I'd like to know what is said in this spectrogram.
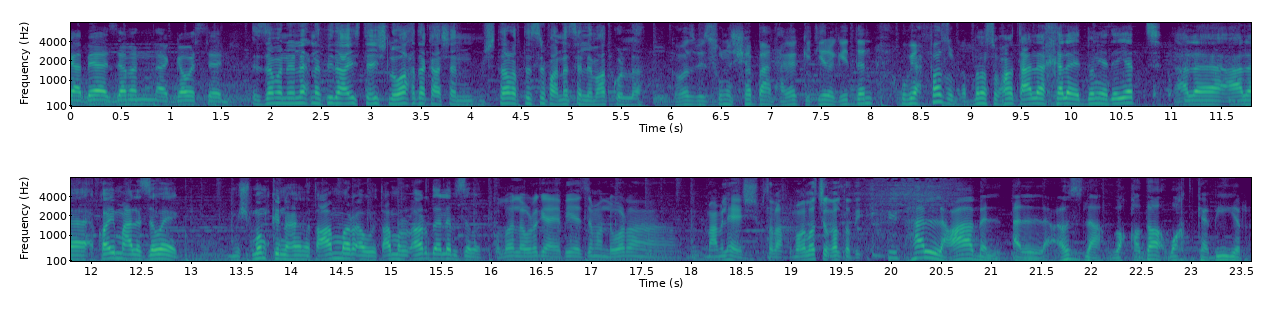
رجع بيا الزمن اتجوز تاني الزمن اللي إحنا فيه ده عايز تعيش لوحدك عشان مش هتعرف تصرف على الناس اللي معاك كلها. الجواز بيصون الشاب عن حاجات كتيرة جدا وبيحفظه ربنا سبحانه وتعالى خلق الدنيا ديت على على قايمة على الزواج. مش ممكن هنتعمر أو يتعمر الأرض إلا بالزواج. والله لو رجع بيا الزمن لورا ما اعملهاش بصراحة ما غلطش الغلطة دي. هل عامل العزلة وقضاء وقت كبير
